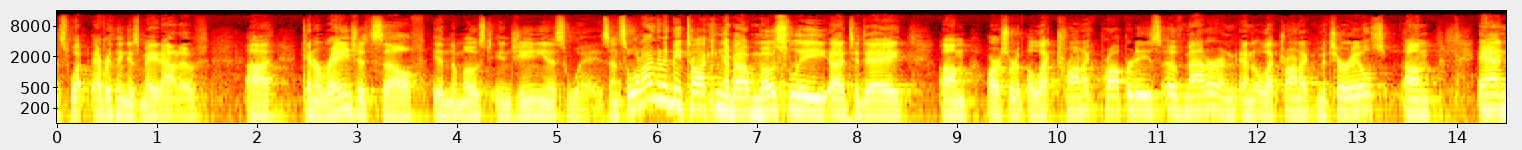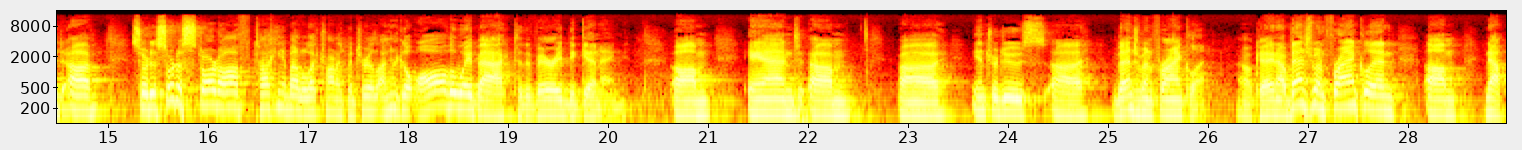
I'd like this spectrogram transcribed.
is what everything is made out of uh, can arrange itself in the most ingenious ways. And so, what I'm going to be talking about mostly uh, today um, are sort of electronic properties of matter and, and electronic materials. Um, and uh, so, to sort of start off talking about electronic materials, I'm going to go all the way back to the very beginning um, and um, uh, introduce uh, Benjamin Franklin. Okay, now Benjamin Franklin um, now,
